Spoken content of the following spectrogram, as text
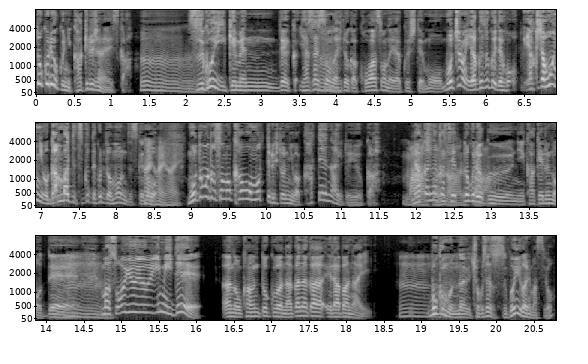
得力に欠けるじゃないですか、うんうんうんすごいイケメンで優しそうな人が怖そうな役しても、もちろん役作りでほ役者本人は頑張って作ってくると思うんですけど、もともとその顔を持ってる人には勝てないというか、まあなかなか説得力に欠けるので、うんうんまあそういう意味であの監督はなかなか選ばない、うん。僕もね直接すごい言われますよ。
